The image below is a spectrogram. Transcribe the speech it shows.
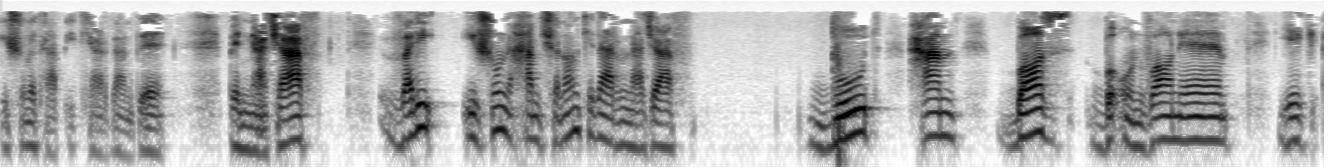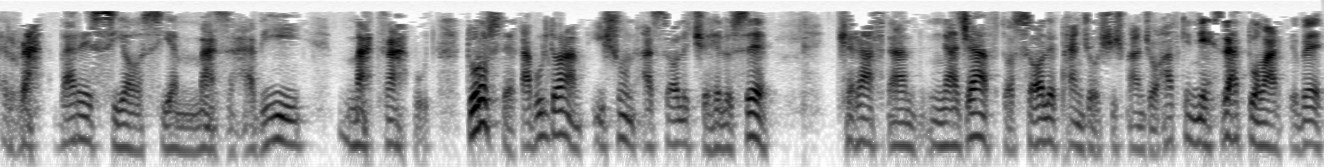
ایشون رو تبعید کردن به به نجف. ولی ایشون همچنان که در نجف بود هم باز به عنوان یک رهبر سیاسی مذهبی مطرح بود. درسته قبول دارم ایشون از سال چهل و سه که رفتند نجف تا سال 56 57 که نهزت دو مرتبه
